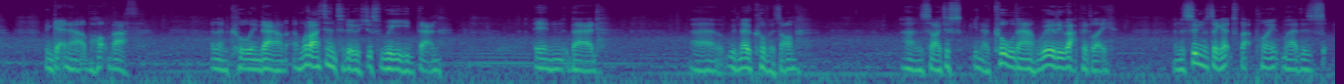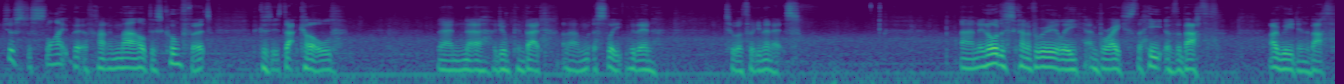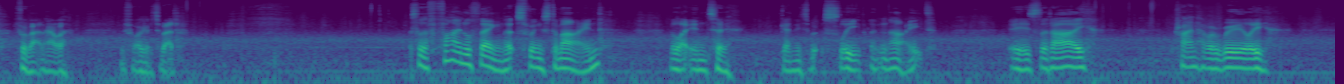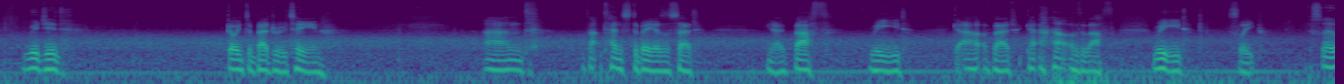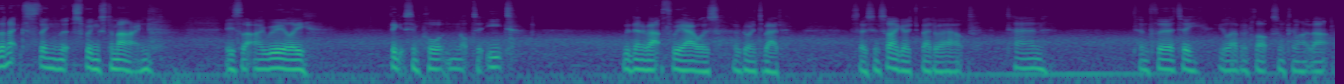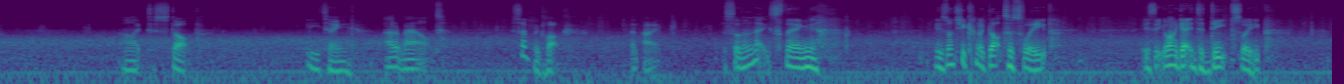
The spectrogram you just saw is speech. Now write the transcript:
than getting out of a hot bath and then cooling down. And what I tend to do is just read then in bed uh, with no covers on and so I just you know cool down really rapidly. And as soon as I get to that point where there's just a slight bit of kind of mild discomfort because it's that cold then uh, I jump in bed and I'm asleep within two or three minutes. And in order to kind of really embrace the heat of the bath I read in the bath for about an hour before I go to bed. So the final thing that swings to mind relating into getting into sleep at night is that I try and have a really rigid going to bed routine. And that tends to be, as I said, you know, bath, read, get out of bed, get out of the bath, read, sleep. So the next thing that springs to mind is that I really I think it's important not to eat within about three hours of going to bed. So since I go to bed about 10, 10.30, 11 o'clock, something like that, I like to stop eating at about 7 o'clock at night. So the next thing is once you kind of got to sleep, is that you want to get into deep sleep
